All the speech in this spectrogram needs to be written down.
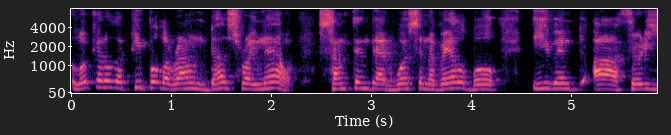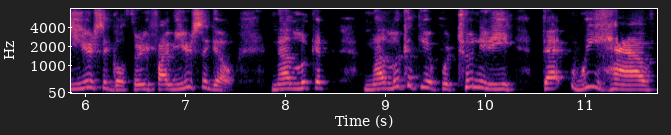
look at all the people around us right now something that wasn't available even uh, 30 years ago 35 years ago now look at now look at the opportunity that we have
